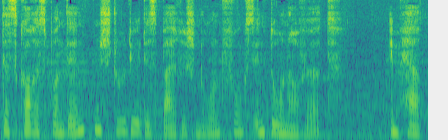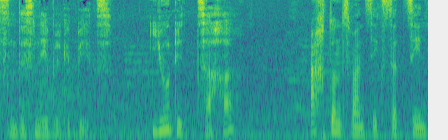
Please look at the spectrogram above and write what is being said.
Das Korrespondentenstudio des Bayerischen Rundfunks in Donauwörth, im Herzen des Nebelgebiets. Judith Zacher. 28.10.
